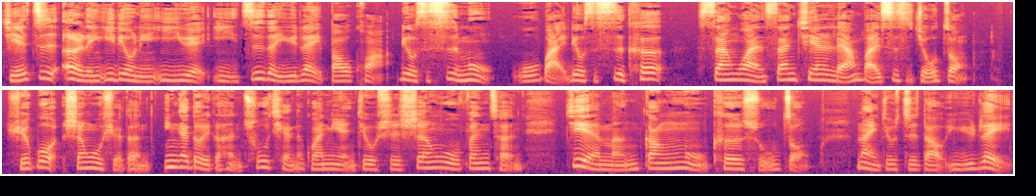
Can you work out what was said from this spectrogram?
截至二零一六年一月，已知的鱼类包括六十四目、五百六十四颗、三万三千两百四十九种。学过生物学的，应该都有一个很粗浅的观念，就是生物分成界门纲目科属种，那你就知道鱼类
